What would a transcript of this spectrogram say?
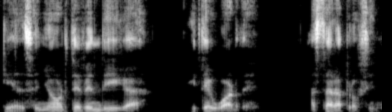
Que el Señor te bendiga y te guarde. Hasta la próxima.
